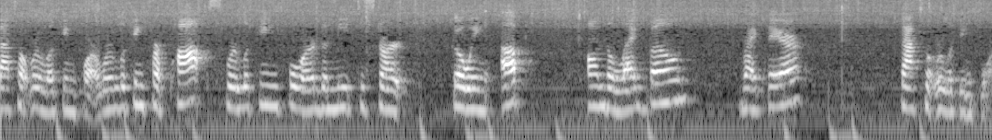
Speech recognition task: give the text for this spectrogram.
That's what we're looking for. We're looking for pops. We're looking for the meat to start going up on the leg bone right there. That's what we're looking for.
